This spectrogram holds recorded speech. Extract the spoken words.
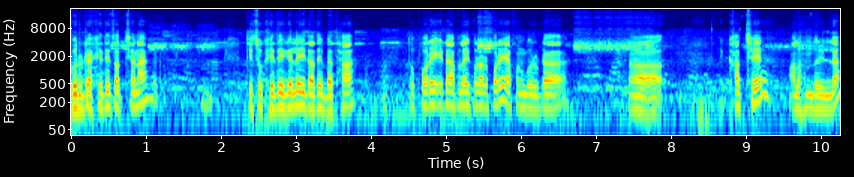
গরুটা খেতে চাচ্ছে না। কিছু খেতে গেলেই দাঁতে ব্যথা। তো পরে এটা অ্যাপ্লাই করার পরে এখন গরুটা খাচ্ছে, আলহামদুলিল্লাহ।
